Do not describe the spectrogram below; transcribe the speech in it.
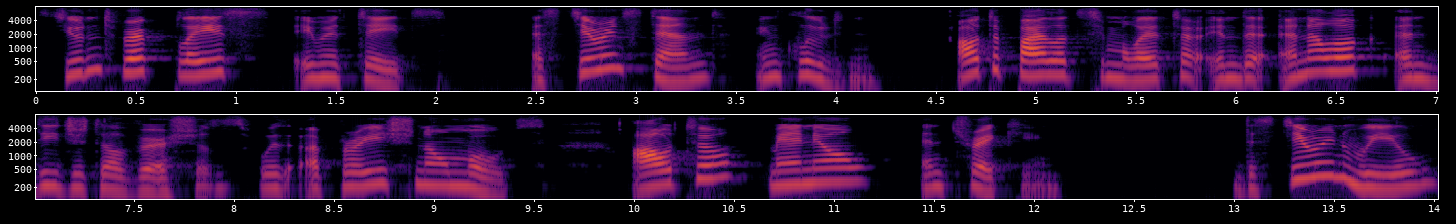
Student Workplace imitates a steering stand, including autopilot simulator in the analog and digital versions with operational modes auto, manual, and tracking. The steering wheel,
